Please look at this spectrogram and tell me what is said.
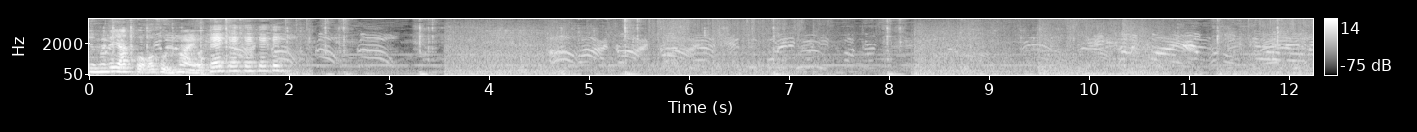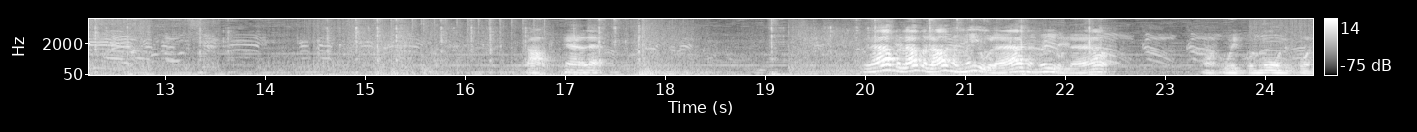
ยังไม่ได้ยัดหัวกระสุนใหม่ โอเคโอเคโอเคโอเคโอเค Go! Go! Oh, drive! Drive! Drive! Empty point to these fuckers! Incoming fire! Promotion. กลับแค่นั้นแหละไป แล้วไปแล้วไปแล้วฉันไม่อยู่แล้วฉันไม่อยู่แล้วอะกูเห็นคนโง่หนึ่งคน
